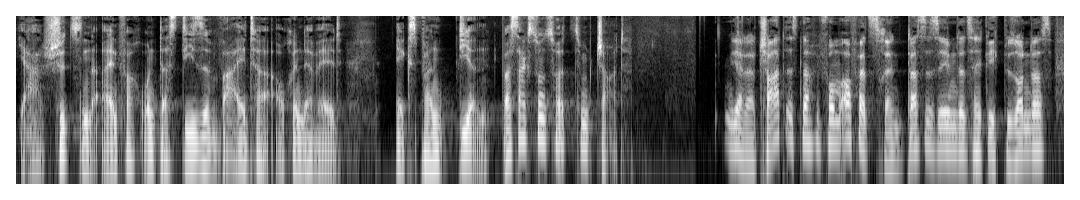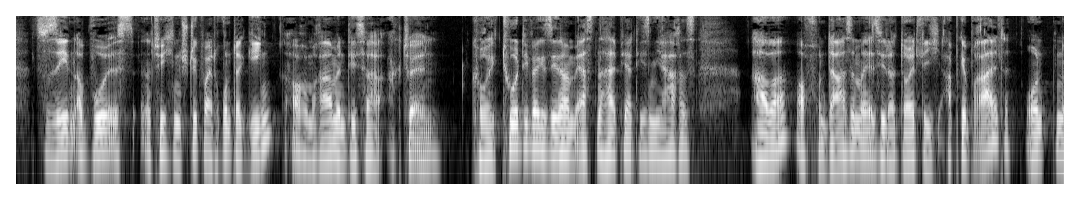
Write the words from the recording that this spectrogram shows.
ja schützen einfach und dass diese weiter auch in der Welt expandieren. Was sagst du uns heute zum Chart? Ja, der Chart ist nach wie vor im Aufwärtstrend. Das ist eben tatsächlich besonders zu sehen, obwohl es natürlich ein Stück weit runterging, auch im Rahmen dieser aktuellen Korrektur, die wir gesehen haben im ersten Halbjahr diesen Jahres. Aber auch von da sind wir jetzt wieder deutlich abgeprallt. Unten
